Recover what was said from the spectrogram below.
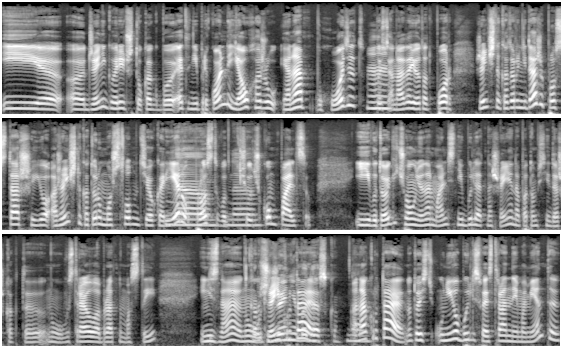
и э, Дженни говорит, что как бы это не прикольно, я ухожу. И она уходит, то есть она дает отпор. Женщина, которая не даже просто старше ее, а женщина, которая может сломать ее карьеру Да, просто вот да. щелчком пальцев. И в итоге, что, у нее нормально с ней были отношения, она потом с ней даже как-то, ну, выстраивала обратно мосты. И не знаю, ну, Короче, Дженни Женя крутая. бадеска, да. Она крутая. Ну, то есть у нее были свои странные моменты.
